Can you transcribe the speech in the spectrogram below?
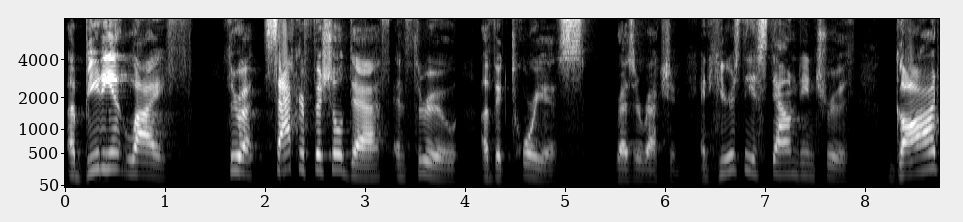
obedient life, through a sacrificial death, and through a victorious resurrection. And here's the astounding truth God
